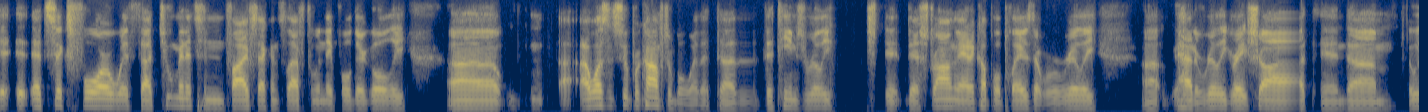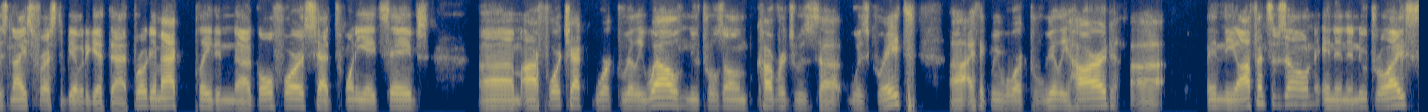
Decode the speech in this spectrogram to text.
at, at six four with uh, two minutes and five seconds left when they pulled their goalie. Uh, I wasn't super comfortable with it. Uh, the team's really they're strong. They had a couple of players that were really uh, had a really great shot, and um, it was nice for us to be able to get that. Brody Mack played in goal for us, had 28 saves. Um, our forecheck worked really well. Neutral zone coverage was uh, was great. Uh, I think we worked really hard. In the offensive zone and in the neutral ice.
